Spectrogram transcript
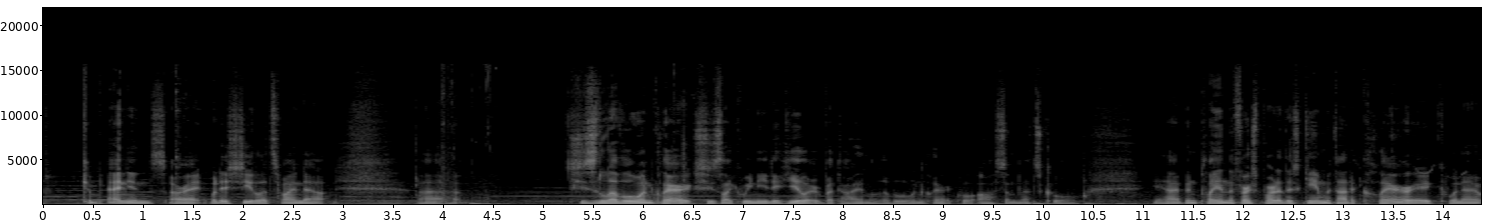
Companions. Alright, what is she? Let's find out. Uh, she's a level 1 cleric. She's like, we need a healer, but I am a level 1 cleric. Well, awesome. That's cool. Yeah, I've been playing the first part of this game without a cleric when I,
